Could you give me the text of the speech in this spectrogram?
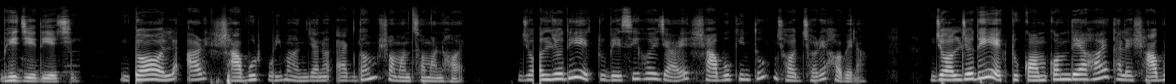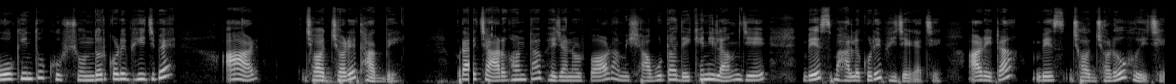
ভিজিয়ে দিয়েছি। জল আর সাবুর পরিমাণ যেন একদম সমান সমান হয়। জল যদি একটু বেশি হয়ে যায়, সাবু কিন্তু ঝরঝরে হবে না। জল যদি একটু কম কম দেওয়া হয়, তাহলে সাবুও কিন্তু খুব সুন্দর করে ভিজবে আর ঝরঝরে থাকবে। প্রায় চার ঘণ্টা ভেজানোর পর আমি সাবুটা দেখে নিলাম যে বেশ ভালো করে ভিজে গেছে আর এটা বেশ ঝরঝরেও হয়েছে।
